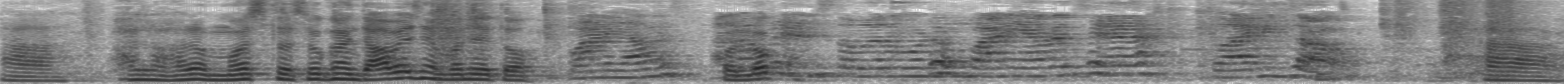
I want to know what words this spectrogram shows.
હા. હાલો હાલો. મસ્ત સુગંધ આવે છે મને તો. પણ? પણ આવે છે તો આવી જાઓ. હા.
